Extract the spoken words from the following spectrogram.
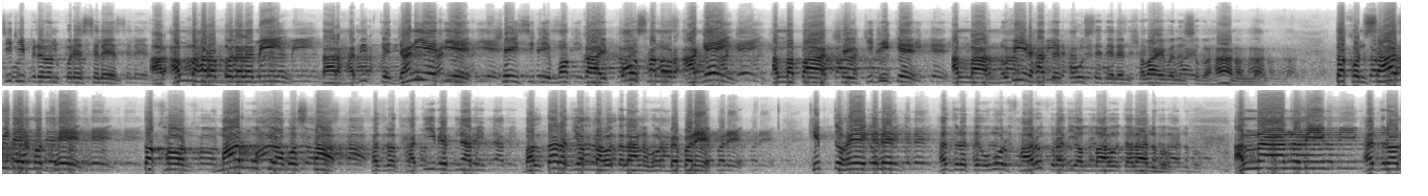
চিঠি প্রেরণ করেছিলেন আর আল্লাহ রাব্বুল আলামিন তার হাবিবকে জানিয়ে দিয়ে সেই চিঠি মক্কায় পৌঁছানোর আগেই আল্লাহ পাক সেই চিঠিকে আল্লাহর নবীর হাতে পৌঁছে দিলেন। সবাই বলেন সুবহানাল্লাহ। তখন সাহাবীদের মধ্যে তখন মারমুখী অবস্থা হযরত হাতিব ইবনে আবি বালতা রাদিয়াল্লাহু তাআলা আনহুর ব্যাপারে। ক্ষিপ্ত হয়ে গেলেন হযরত ওমর ফারুক রাদিয়াল্লাহু তাআলা আনহু। আল্লাহ নবী হযরত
